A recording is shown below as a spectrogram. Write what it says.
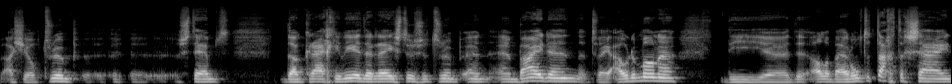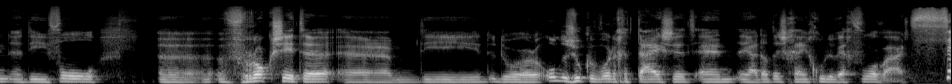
als je op Trump eh, eh, stemt... dan krijg je weer de race tussen Trump en, en Biden. Twee oude mannen die eh, de, allebei rond de tachtig zijn. eh, die vol eh, wrok zitten, ehm, die door onderzoeken worden geteisterd. En ja, dat is geen goede weg voorwaarts. 70%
